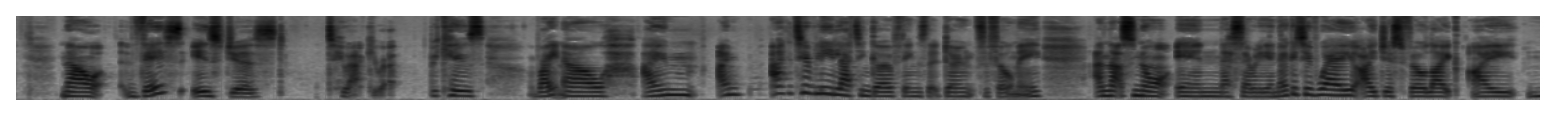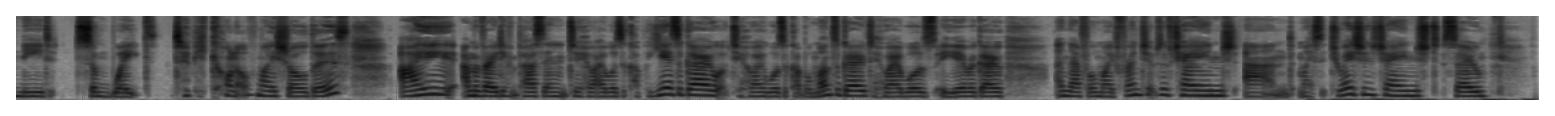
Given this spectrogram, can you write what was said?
Now, this is just too accurate because right now I'm I'm actively letting go of things that don't fulfill me. And that's not in necessarily a negative way. I just feel like I need some weight to be gone off my shoulders. I am a very different person to who I was a couple of years ago, to who I was a couple of months ago, to who I was a year ago, and therefore my friendships have changed and my situation's changed. So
